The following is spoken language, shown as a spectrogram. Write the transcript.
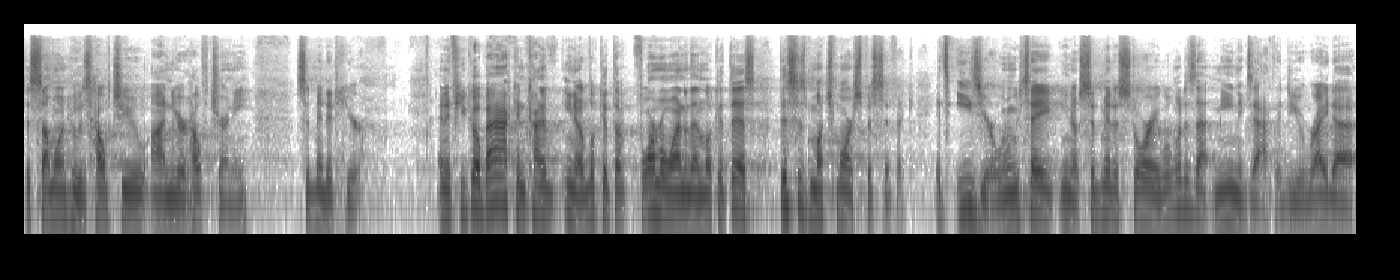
to someone who has helped you on your health journey. Submit it here. And if you go back and kind of you know look at the former one and then look at this, this is much more specific. It's easier when we say you know submit a story. Well, what does that mean exactly? Do you write a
